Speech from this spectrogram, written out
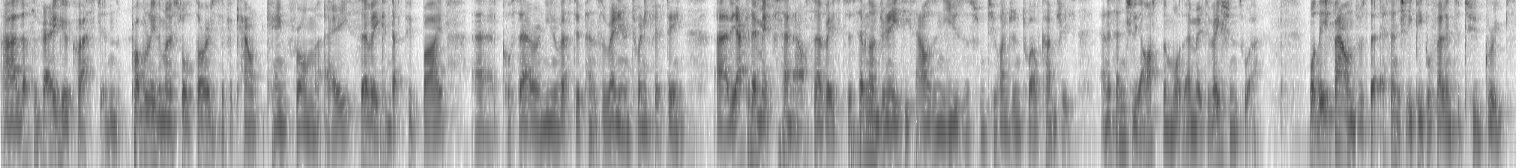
Uh, that's a very good question. Probably the most authoritative account came from a survey conducted by uh, Coursera and University of Pennsylvania in 2015. Uh, the academics sent out surveys to 780,000 users from 212 countries and essentially asked them what their motivations were. What they found was that essentially people fell into two groups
